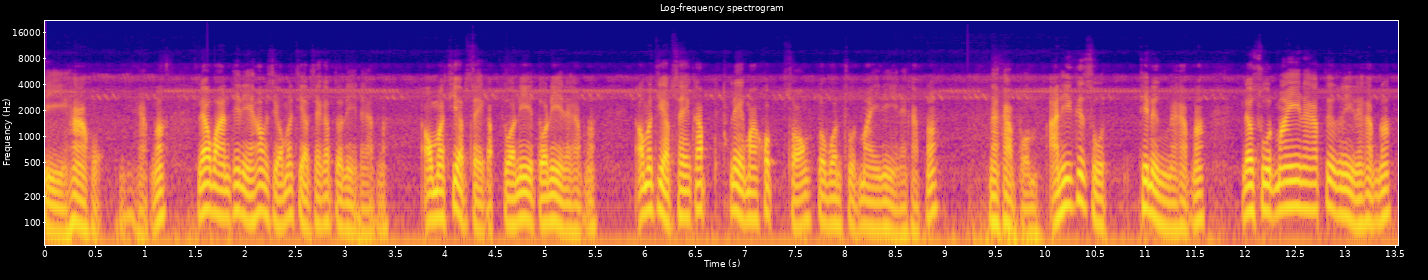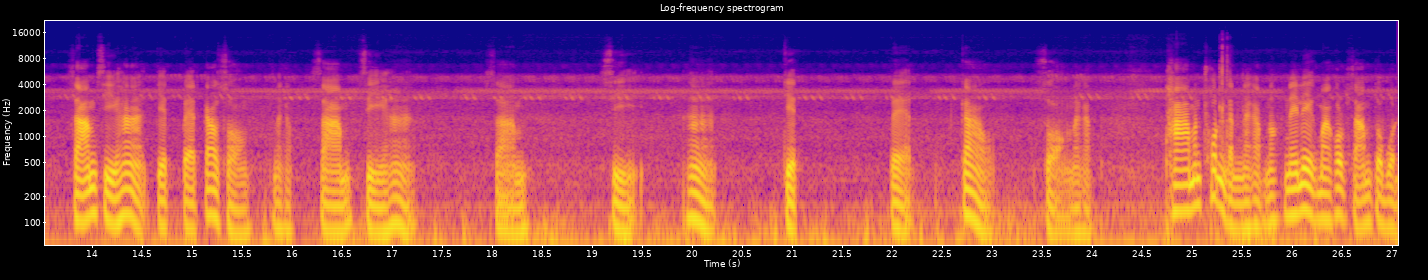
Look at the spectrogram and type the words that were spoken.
สี่ห้าหกนะครับเนาะแล้ววันที่นี่เข้าเสียวมาเทียบใส่กับตัวนี้นะครับเนาะเอามาเทียบใส่กับตัวนี้ตัวนี้นะครับเนาะ เอามาเทียบใส่กับเลขมาครบสองตัวบนสูตรใหม่นี่นะครับเนาะนะครับผมอันนี้คือสูตรที่หนึ่งนะครับเนาะแล้วสูตรใหม่นะครับตัวนี้นะครับเนาะสามสี่ห้าเจ็ดแปดเก้าสองนะครับสามสี่ห้าสามสี่ห้าเจ็ดแปดเก้าสองนะครับพามันชนกันนะครับเนาะในเลขมาครบสามตัวบน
